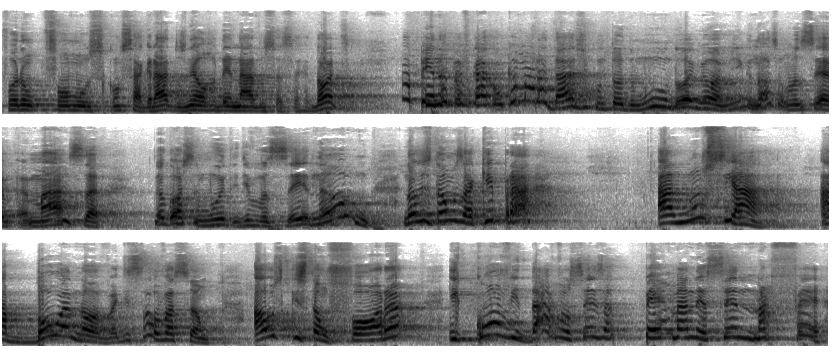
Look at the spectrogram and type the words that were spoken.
foram, fomos consagrados, né, ordenados sacerdotes, apenas para ficar com camaradagem com todo mundo. Oi, meu amigo, nossa, você é, é massa, eu gosto muito de você. Não, nós estamos aqui para anunciar a boa nova de salvação aos que estão fora e convidar vocês a permanecer na fé.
